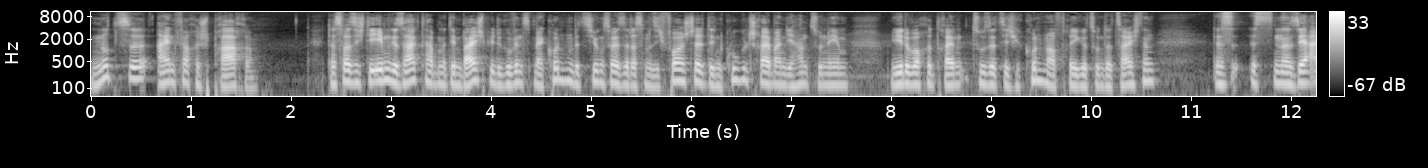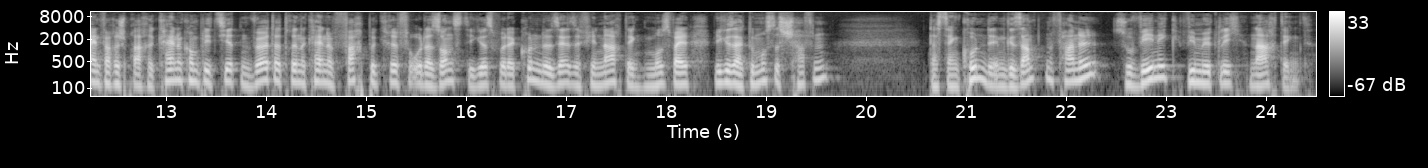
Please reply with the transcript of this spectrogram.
Nutze einfache Sprache. Das, was ich dir eben gesagt habe mit dem Beispiel, du gewinnst mehr Kunden, beziehungsweise dass man sich vorstellt, den Kugelschreiber in die Hand zu nehmen und jede Woche drei zusätzliche Kundenaufträge zu unterzeichnen, das ist eine sehr einfache Sprache. Keine komplizierten Wörter drin, keine Fachbegriffe oder sonstiges, wo der Kunde sehr, sehr viel nachdenken muss, weil, wie gesagt, du musst es schaffen, dass dein Kunde im gesamten Funnel so wenig wie möglich nachdenkt.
